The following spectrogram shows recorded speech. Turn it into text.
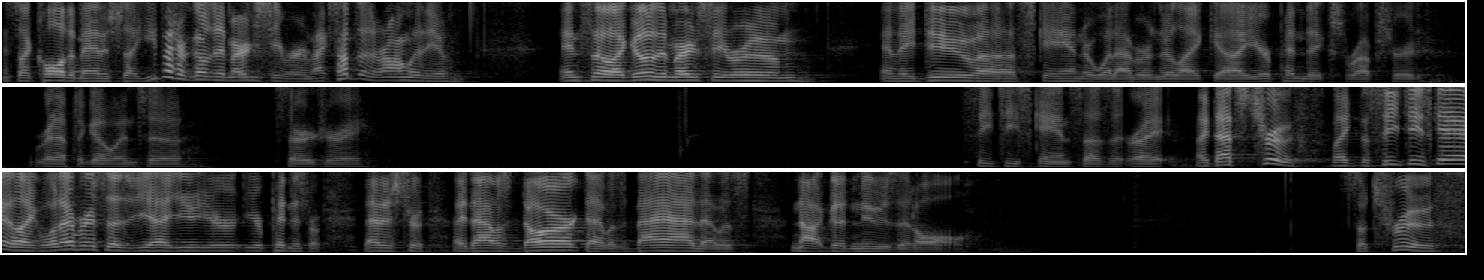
And so I called the manager. She's like, you better go to the emergency room. Like, something's wrong with you. And so I go to the emergency room, and they do a scan or whatever, and they're like, uh, your appendix ruptured. We're going to have to go into surgery. CT scan says it, right? Like that's truth. Like the CT scan, like whatever it says, yeah, you, your, your appendix wrong. That is true. Like that was dark, that was bad, that was not good news at all. So truth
